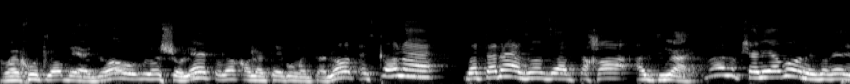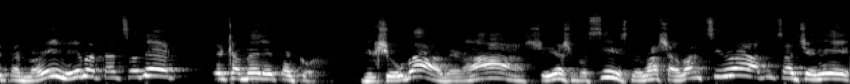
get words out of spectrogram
המלכות לא בידו, הוא לא שולט, הוא לא יכול לתת מתנות, אז כל המתנה הזאת זה הבטחה על תנאי. אמרנו כשאני אבוא נברר את הדברים, ואם אתה צודק, תקבל את הכל. וכשהוא בא וראה שיש בסיס למה שאמר ציווה, מצד שני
